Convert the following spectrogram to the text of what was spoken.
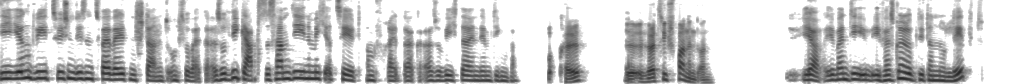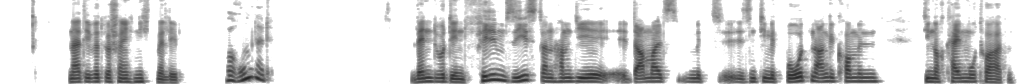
die irgendwie zwischen diesen zwei Welten stand und so weiter. Also die gab's. Das haben die nämlich erzählt am Freitag, also wie ich da in dem Ding war. Okay. Äh, hört sich spannend an. Ja, ich meine, ich weiß gar nicht, ob die dann nur lebt. Na, die wird wahrscheinlich nicht mehr leben. Warum nicht? Wenn du den Film siehst, dann haben die äh, damals mit, äh, sind die mit Booten angekommen, die noch keinen Motor hatten.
